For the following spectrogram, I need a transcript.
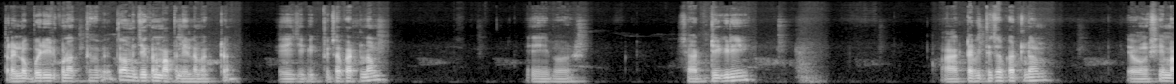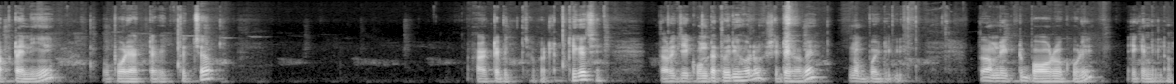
তাহলে নব্বই ডিগ্রি কোণ আঁকতে হবে। তো আমি যে কোনো মাপে নিলাম একটা, এই যে বৃত্তচাপ কাটলাম এইবার ষাট ডিগ্রি, আর একটা বৃত্তচাপ কাটলাম, এবং সেই মাপটা নিয়ে উপরে একটা বৃত্তচাপ আর একটা বৃত্তচাপ কাটলাম, ঠিক আছে? তাহলে যে কোণটা তৈরি হলো, সেটাই হবে নব্বই ডিগ্রি। তো আমরা একটু বড় করে এঁকে নিলাম।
